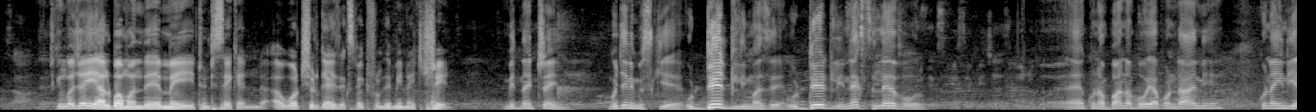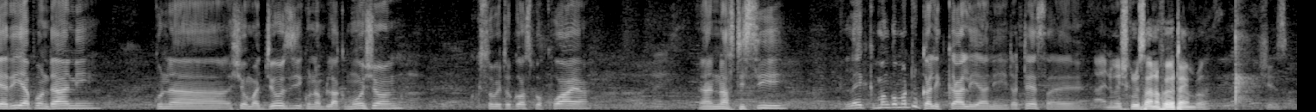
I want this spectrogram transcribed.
Tukingoja hii album on the May 22nd, uh, what should guys expect from the Midnight Train? Midnight Train. Ngojeni msikie. Udeadly maze, udeadly next level. Eh, kuna Burna Boy hapo ndani, kuna Indiari hapo ndani, kuna Show Majozi, kuna Black Motion, Soweto Gospel Choir, na Nasty C. Like mangoma tu kali kali yani itatesa eh. Uh, nimeshukuru sana for your time bro. Cheers.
